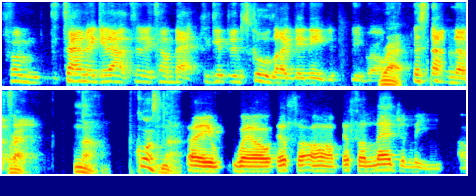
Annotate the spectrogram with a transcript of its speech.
from the time they get out till they come back to get them schools like they need to be, bro. Right. It's not enough Right. time. No, of course not. Hey, well, it's a um, it's allegedly a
